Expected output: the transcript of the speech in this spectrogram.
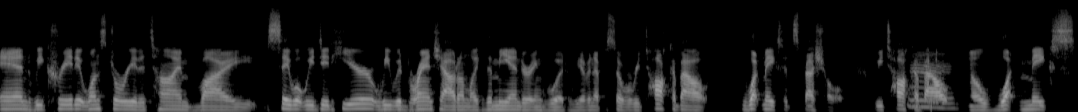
and we create it one story at a time by say what we did here we would branch out on like the meandering wood. We have an episode where we talk about what makes it special. We talk about Mm. you know what makes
